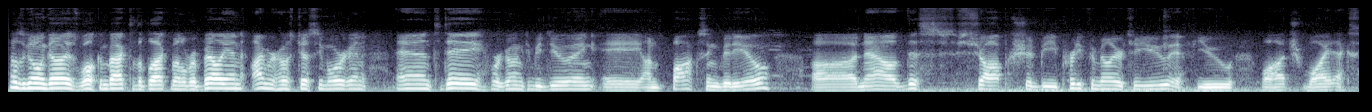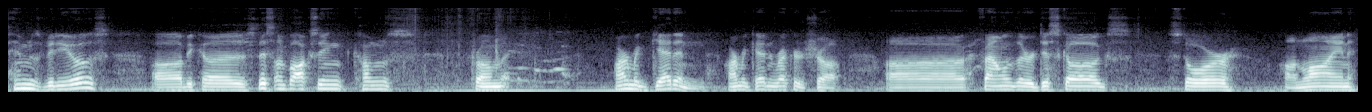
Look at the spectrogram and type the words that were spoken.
How's it going guys? Welcome back to the Black Metal Rebellion. I'm your host Jesse Morgan and today we're going to be doing a unboxing video. Uh, now this shop should be pretty familiar to you if you watch YX Hymns videos uh, because this unboxing comes from Armageddon, Armageddon Record Shop. Uh, found their Discogs store online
